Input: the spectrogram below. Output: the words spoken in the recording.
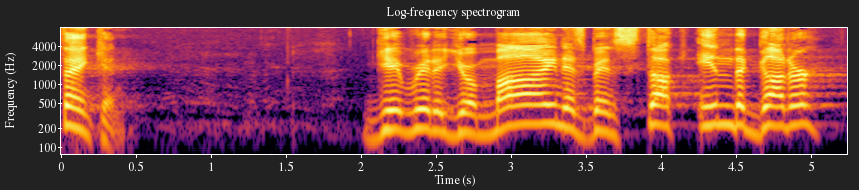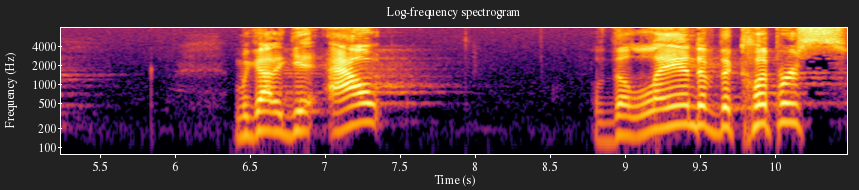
thinking. Get rid of your mind has been stuck in the gutter. We got to get out of the land of the Clippers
